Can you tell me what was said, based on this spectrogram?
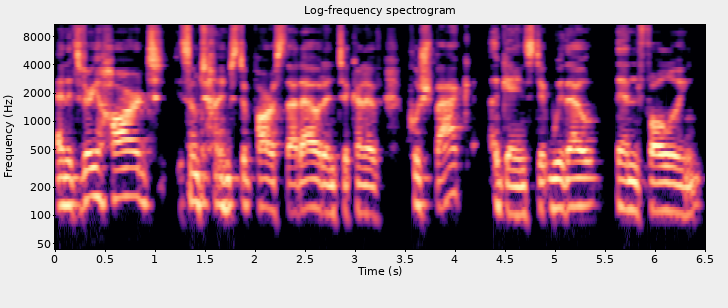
And it's very hard sometimes to parse that out and to kind of push back against it without then following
